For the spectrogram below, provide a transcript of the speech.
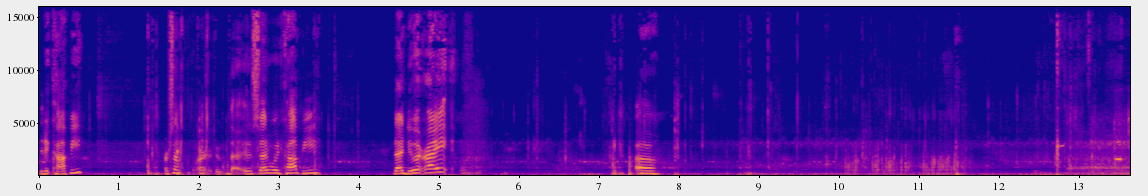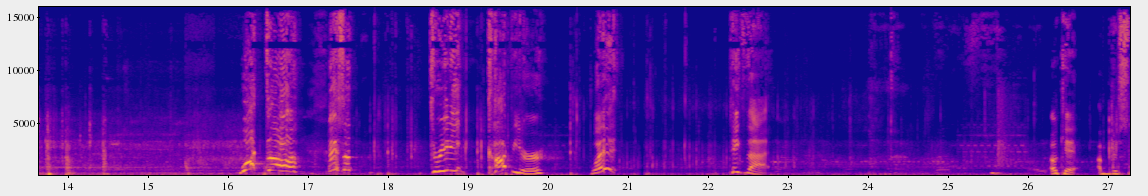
Did it copy? Or some? Or, it said it would copy. Did I do it right? Uh. What the? It's a 3D. What? Take that. Okay, I'm just.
